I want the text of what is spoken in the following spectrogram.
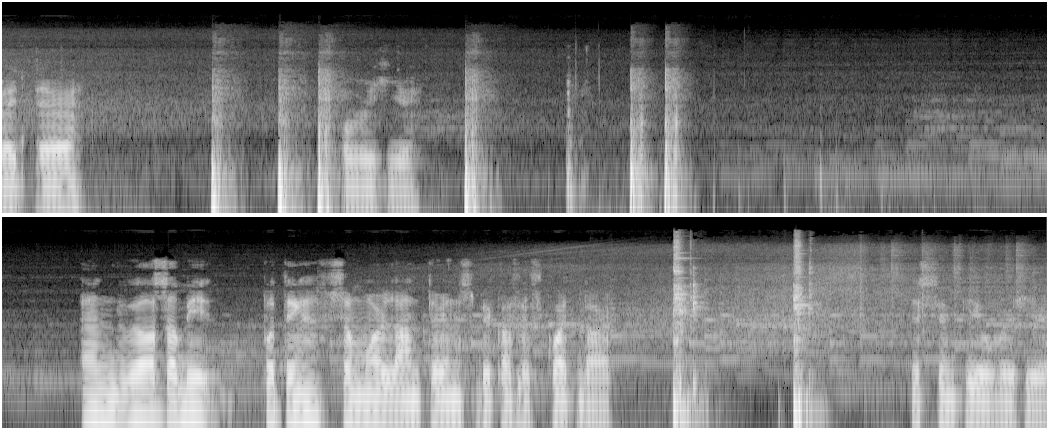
right there over here. And we'll also be putting some more lanterns because it's quite dark. Just simply over here.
